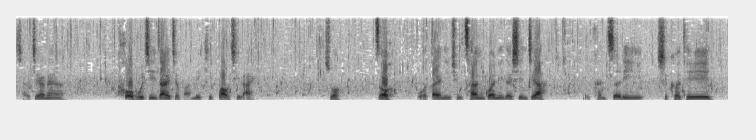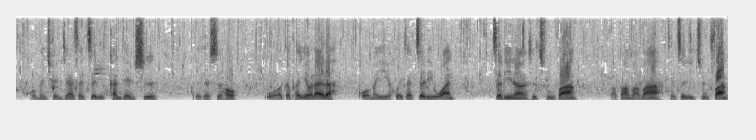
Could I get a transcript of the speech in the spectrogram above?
小佳呢迫不及待就把 Mickey 抱起来，说：“走。”我带你去参观你的新家。你看，这里是客厅，我们全家在这里看电视。有的时候，我的朋友来了，我们也会在这里玩。这里呢是厨房，爸爸妈妈在这里煮饭。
